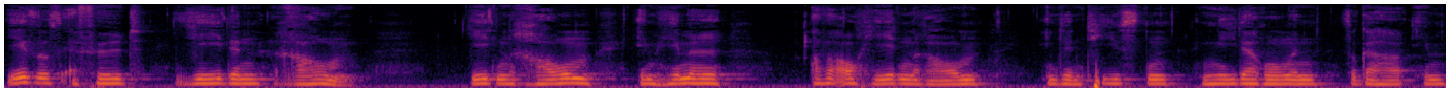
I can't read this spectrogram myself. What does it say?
Jesus erfüllt jeden Raum, jeden Raum im Himmel, aber auch jeden Raum in den tiefsten Niederungen, sogar im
